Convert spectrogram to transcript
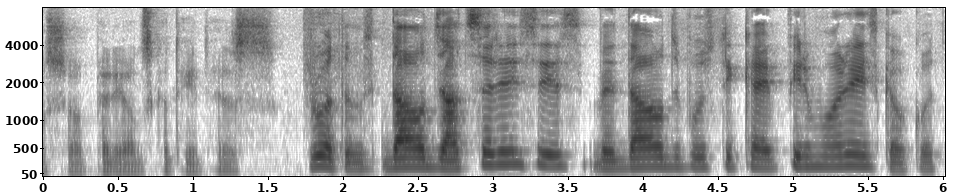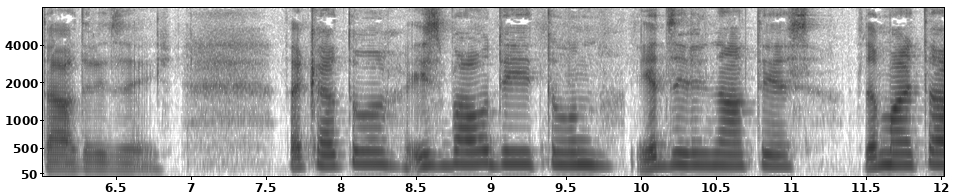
uz šo periodu skatīties. Protams, daudz atcerēsies, bet daudz būs tikai pirmo reizi kaut ko tādu redzējuši. Tā kā to izbaudīt un iedziļināties. Domāju, tā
